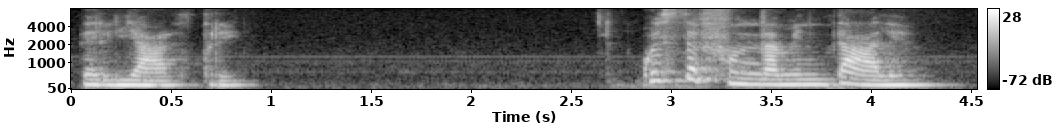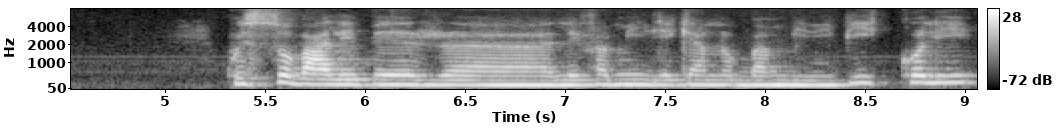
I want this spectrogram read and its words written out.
per gli altri. Questo è fondamentale. Questo vale per uh, le famiglie che hanno bambini piccoli,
